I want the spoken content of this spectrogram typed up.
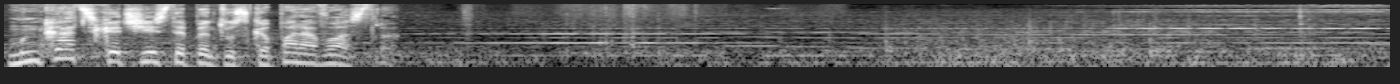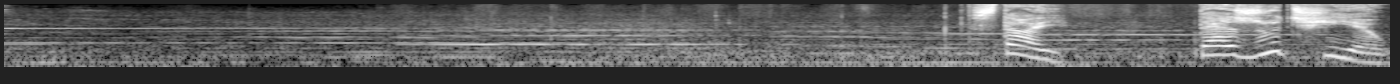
mâncați căci este pentru scăparea voastră. Stai, te ajut și eu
